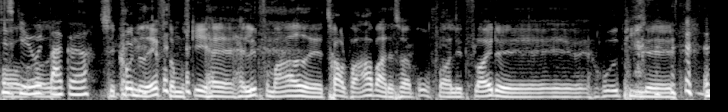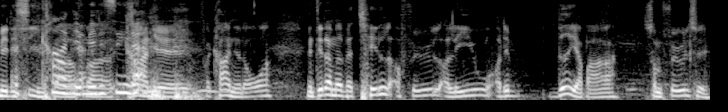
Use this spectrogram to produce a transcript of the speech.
Det skal og, jo ikke bare gøre. sekundet efter måske have, have lidt for meget øh, travlt på arbejdet, så jeg har brug for lidt fløjte øh, hovedpine medicin fra, fra, ja. kranie, fra kraniet over. Men det der med at være til og føle og leve, og det ved jeg bare som følelse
